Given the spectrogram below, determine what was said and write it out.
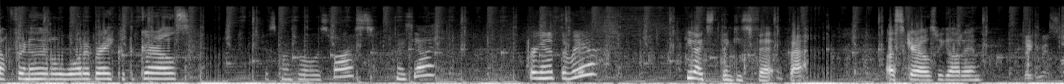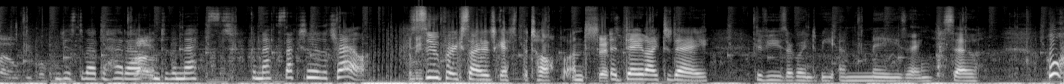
Just stopped for another little water break with the girls. Just gone through all this forest. There's Yai. Bringing up the rear. He likes to think he's fit, but us girls, we got him. Taking it slow, people. I'm just about to head out Wow. into the next the next section of the trail. Super excited to get to the top and Sit. a day like today the views are going to be amazing. So whew,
